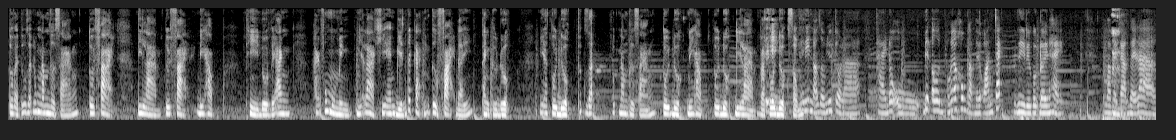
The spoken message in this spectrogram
tôi phải thức dậy lúc 5 giờ sáng tôi phải đi làm tôi phải đi học. Thì đối với anh hạnh phúc một mình nghĩa là khi em biến tất cả những từ phải đấy thành từ được. Nghĩa là tôi được thức dậy lúc 5 giờ sáng tôi được đi học tôi được đi làm và tôi được sống. thế thì nó giống như kiểu là thái độ biết ơn có nghĩa là không cảm thấy oán trách gì về cuộc đời này mà phải cảm thấy là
